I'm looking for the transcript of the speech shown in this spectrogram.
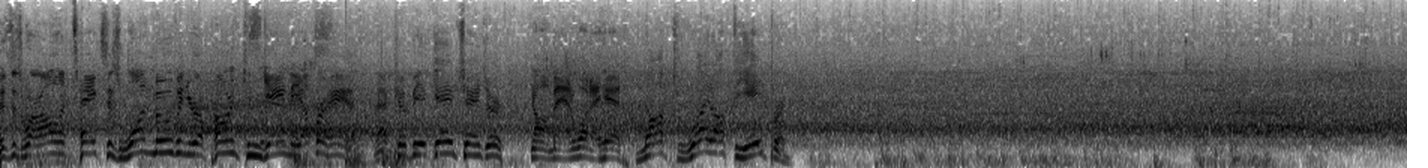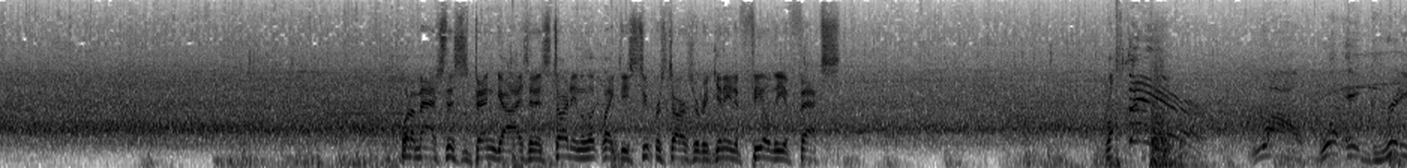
This is where all it takes is one move and your opponent can gain the upper hand. That could be a game changer. Oh, man, what a hit. Knocked right off the apron. What a match this has been, guys, and it's starting to look like these superstars are beginning to feel the effects. There! Wow, what a gritty...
